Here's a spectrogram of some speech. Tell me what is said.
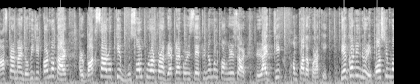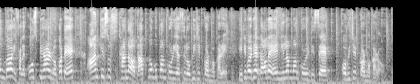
মাষ্টাৰ মাইণ্ড অভিজিৎ কৰ্মকাৰ আৰু বাক্সা আৰক্ষীয়ে মুছলপুৰৰ পৰা গ্ৰেপ্তাৰ কৰিছে তৃণমূল কংগ্ৰেছৰ ৰাজ্যিক সম্পাদকগৰাকীক দীৰ্ঘদিন ধৰি পশ্চিমবংগ ইফালে কোচবিহাৰ লগতে আন কিছু স্থানত আত্মগোপন কৰি আছিল অভিজিৎ কৰ্মকাৰে। ইতিমধ্যে দলে নিলম্বন কৰি দিছে অভিজিৎ কৰ্মকাৰক।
